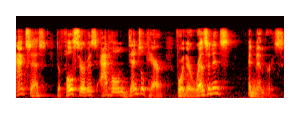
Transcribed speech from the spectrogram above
access to full service at home dental care for their residents and members.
